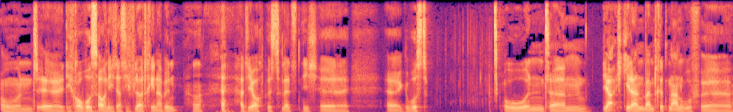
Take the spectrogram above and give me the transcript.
und äh, die Frau wusste auch nicht, dass ich Flirttrainer bin. Hat ja auch bis zuletzt nicht äh, äh, gewusst. Und ähm, ja, ich gehe dann beim dritten Anruf äh, äh,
